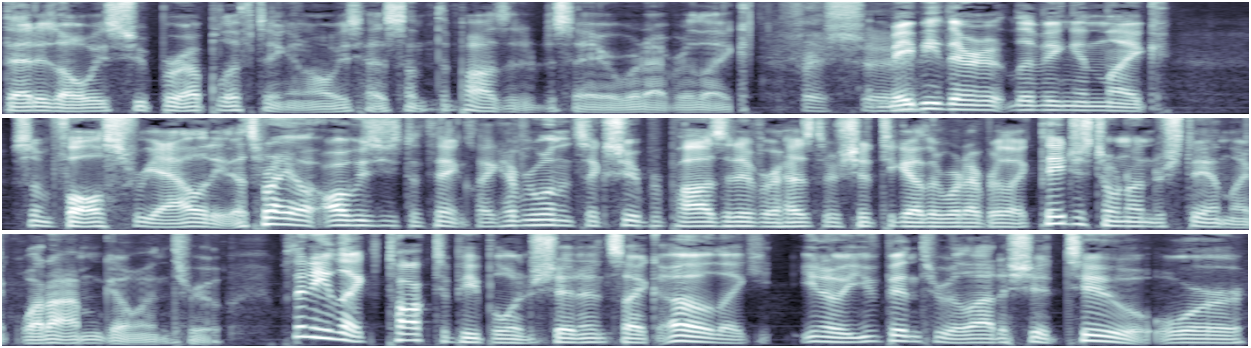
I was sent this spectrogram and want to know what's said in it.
that is always super uplifting and always has something positive to say or whatever. Like, for sure maybe they're living in like some false reality. That's what I always used to think. Like everyone that's like super positive or has their shit together, whatever, like they just don't understand like what I'm going through. But then you like talk to people and shit, and it's like, oh, like you know, you've been through a lot of shit too, or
